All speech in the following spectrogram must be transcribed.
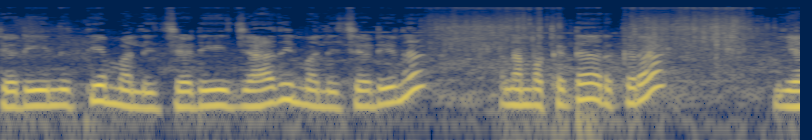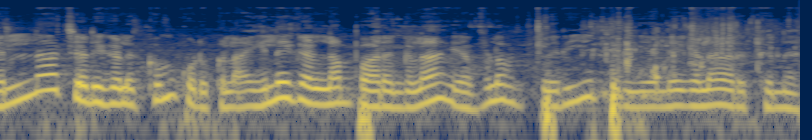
செடி நித்திய மல்லி செடி ஜாதி மல்லி செடின்னு நம்மக்கிட்ட இருக்கிற எல்லா செடிகளுக்கும் கொடுக்கலாம். இலைகள்லாம் பாருங்களேன் எவ்வளோ பெரிய பெரிய இலைகளாக இருக்குன்னு.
